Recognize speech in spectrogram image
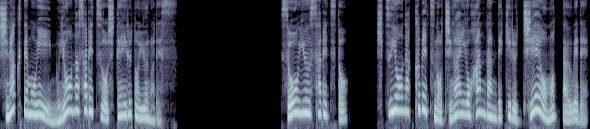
しなくてもいい無用な差別をしているというのです。そういう差別と必要な区別の違いを判断できる知恵を持った上で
